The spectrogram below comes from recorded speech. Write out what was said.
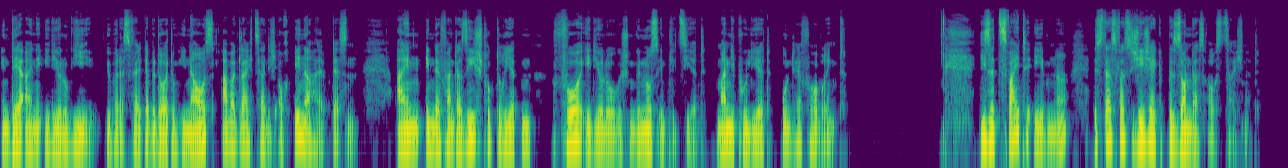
in der eine Ideologie über das Feld der Bedeutung hinaus, aber gleichzeitig auch innerhalb dessen, einen in der Fantasie strukturierten, vorideologischen Genuss impliziert, manipuliert und hervorbringt. Diese zweite Ebene ist das, was Zizek besonders auszeichnet.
